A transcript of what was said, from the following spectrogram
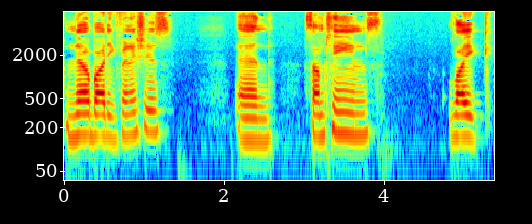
nobody finishes, and some teams like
